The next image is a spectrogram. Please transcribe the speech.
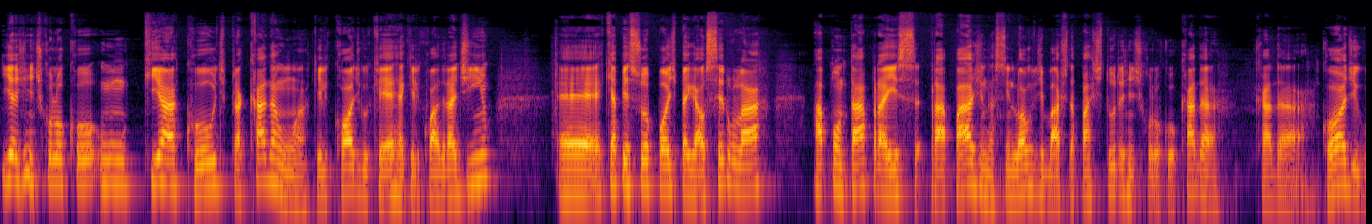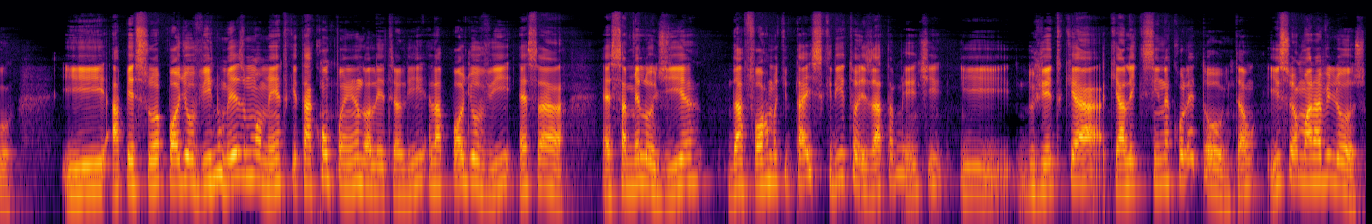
e a gente colocou um QR Code para cada uma, aquele código QR, aquele quadradinho, é, que a pessoa pode pegar o celular, apontar para a página, assim, logo debaixo da partitura, a gente colocou cada, cada código, e a pessoa pode ouvir no mesmo momento que está acompanhando a letra ali, ela pode ouvir essa, essa melodia da forma que está escrito exatamente e do jeito que a, que a Alexina coletou. Então, isso é maravilhoso.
